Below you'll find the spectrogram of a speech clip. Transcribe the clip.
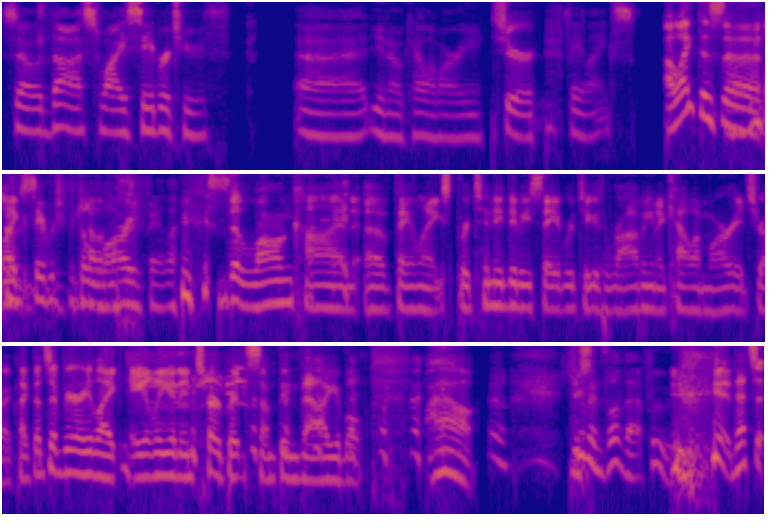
So thus why Sabretooth uh you know calamari sure. phalanx. I like this, uh, Uh, like Sabretooth the long, calamari phalanx. the long con of phalanx pretending to be Sabretooth robbing a calamari truck. Like that's a very like alien interprets something valuable. Wow. Humans love that food. that's a,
